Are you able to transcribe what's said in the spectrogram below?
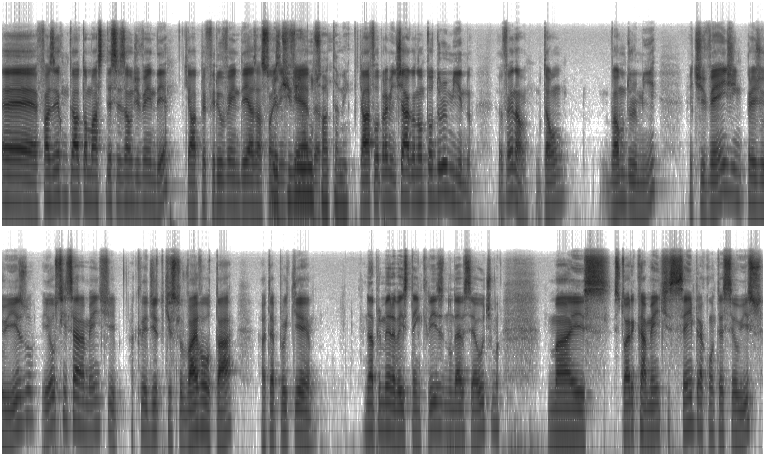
é, fazer com que ela tomasse decisão de vender, que ela preferiu vender as ações eu tive em queda. Um só também. Ela falou para mim, Thiago, eu não estou dormindo. Eu falei, não, então vamos dormir. A gente vende em prejuízo. Eu, sinceramente, acredito que isso vai voltar, até porque não é a primeira vez que tem crise, não deve ser a última, mas historicamente sempre aconteceu isso.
